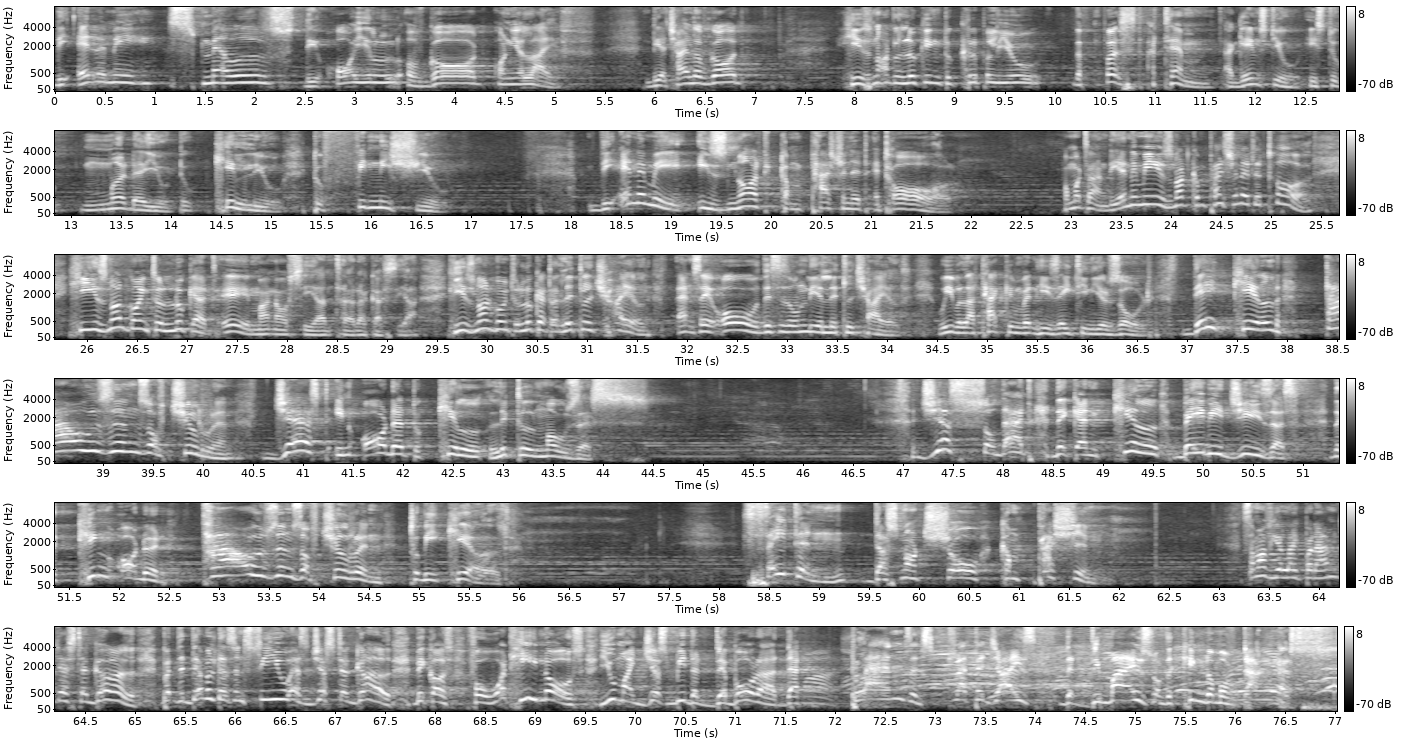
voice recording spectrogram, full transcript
the enemy smells the oil of God on your life, dear child of God, he is not looking to cripple you. The first attempt against you is to murder you, to kill you, to finish you. The enemy is not compassionate at all. One more time. The enemy is not compassionate at all. He is not going to look at, hey, manosia tarakasia. He is not going to look at a little child and say, oh, this is only a little child. We will attack him when he's 18 years old. They killed thousands of children just in order to kill little Moses just so that they can kill baby Jesus. The king ordered thousands of children to be killed. Satan does not show compassion. Some of you are like, but I'm just a girl. But the devil doesn't see you as just a girl because for what he knows, you might just be the Deborah that plans and strategizes the demise of the kingdom of darkness.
